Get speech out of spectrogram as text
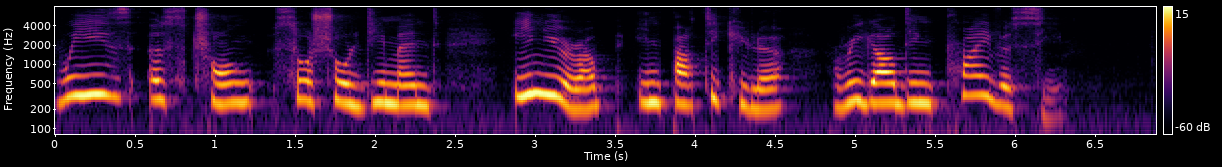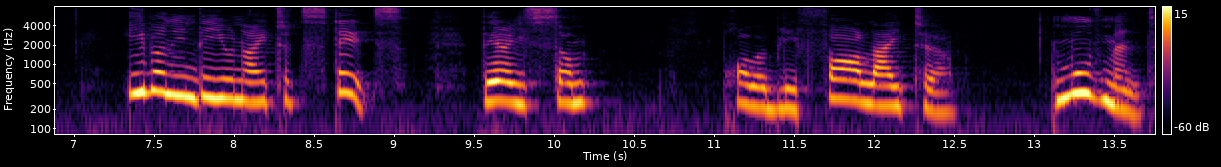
with a strong social demand in Europe, in particular, regarding privacy. Even in the United States, there is some probably far lighter movement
